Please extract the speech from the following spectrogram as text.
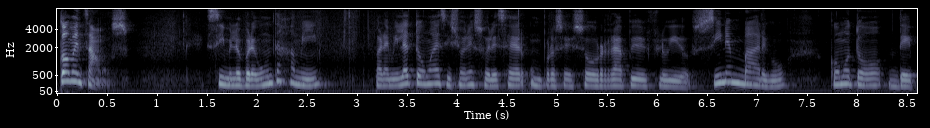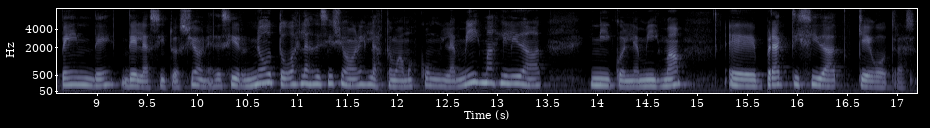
Comenzamos. Si me lo preguntas a mí, para mí la toma de decisiones suele ser un proceso rápido y fluido. Sin embargo, como todo, depende de la situación. Es decir, no todas las decisiones las tomamos con la misma agilidad ni con la misma eh, practicidad que otras.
